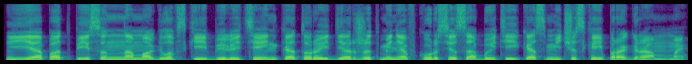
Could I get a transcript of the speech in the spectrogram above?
Я подписан на магловский бюллетень, который держит меня в курсе событий космической программы.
